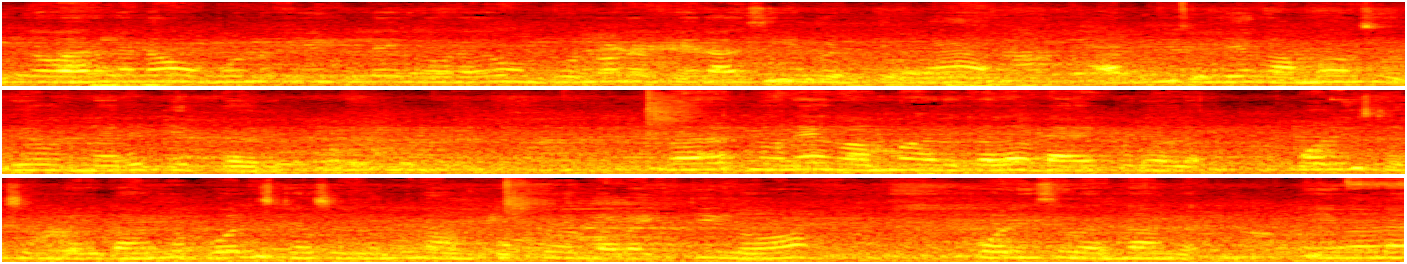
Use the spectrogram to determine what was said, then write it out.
இங்கே வரலைன்னா உன் பொண்ணு வீட்டில் எங்களோட உன் பொண்ணோட பேர் அசிங்கப்படுத்திடுவேன். அப்படின்னு சொல்லி எங்கள் அம்மாவை சொல்லி அவர் மிரட்டியிருக்காரு. மிரட்டினோடனே எங்கள் அம்மா அதுக்கெல்லாம் பயப்படலை. போலீஸ் ஸ்டேஷன் போயிட்டாங்க. போலீஸ் ஸ்டேஷன்லேருந்து நான் கூப்பிட்டு வந்த வக்கீலும் போலீஸ் வந்தாங்க. இவனை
